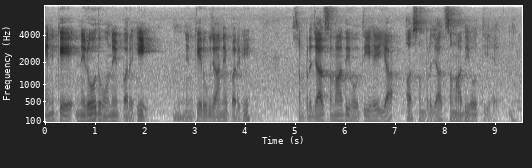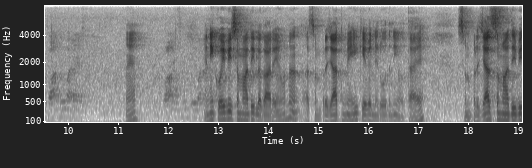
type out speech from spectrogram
इनके निरोध होने पर ही, इनके रुक जाने पर ही संप्रजात समाधि होती है या असंप्रजात समाधि होती है। यानी कोई भी समाधि लगा रहे हो ना, असंप्रजात में ही केवल निरोध नहीं होता है। संप्रजात समाधि भी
